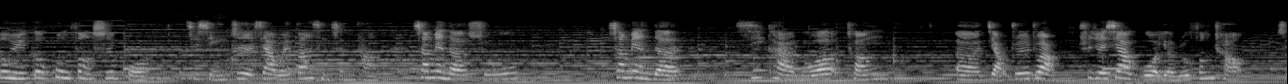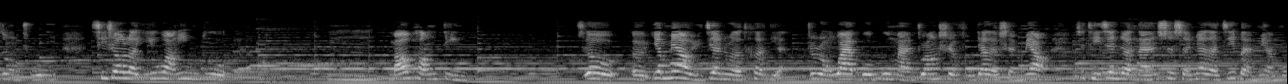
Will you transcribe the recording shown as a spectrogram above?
用于供供奉湿婆，其形制下为方形神堂，上面的熟，上面的西卡罗床呃角锥状，视觉效果有如蜂巢。自动处理，吸收了以往印度嗯茅棚顶。就呃，庙宇建筑的特点，这种外部布满装饰浮雕的神庙，是体现着南式神庙的基本面目，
